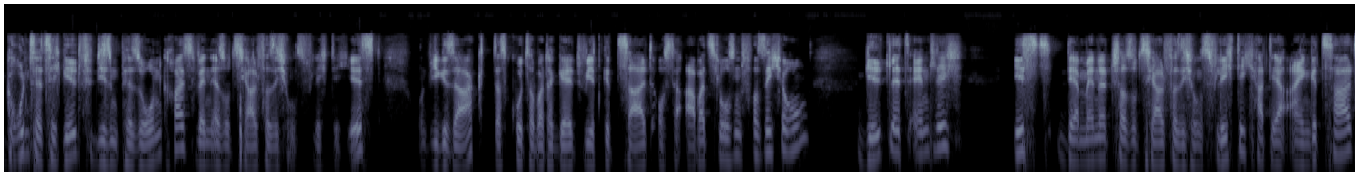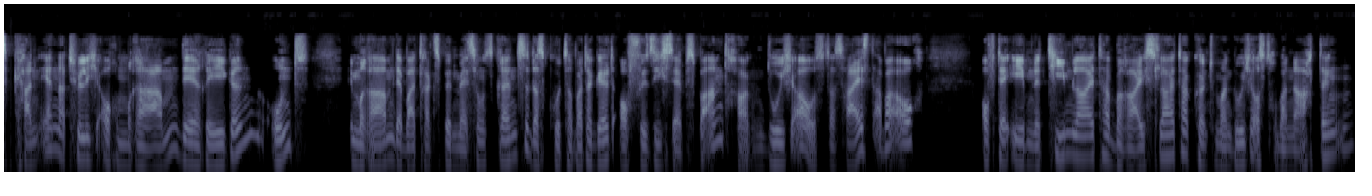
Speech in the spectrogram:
Grundsätzlich gilt für diesen Personenkreis, wenn er sozialversicherungspflichtig ist. Und wie gesagt, das Kurzarbeitergeld wird gezahlt aus der Arbeitslosenversicherung, gilt letztendlich, ist der Manager sozialversicherungspflichtig? Hat er eingezahlt? Kann er natürlich auch im Rahmen der Regeln und im Rahmen der Beitragsbemessungsgrenze das Kurzarbeitergeld auch für sich selbst beantragen? Durchaus. Das heißt aber auch, auf der Ebene Teamleiter, Bereichsleiter könnte man durchaus drüber nachdenken,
